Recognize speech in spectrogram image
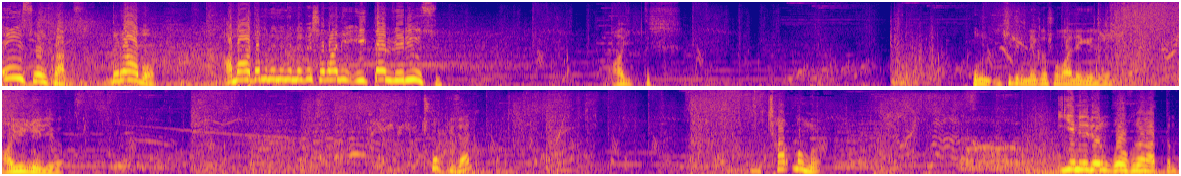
En son kart. Bravo. Ama adamın eline mega şövalyeyi ilkten veriyorsun. Ayıptır. Oğlum ikidir mega şövalye geliyor. Ayı geliyor. Çok güzel. Çarpma mı? Yemin ediyorum korkudan attım.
